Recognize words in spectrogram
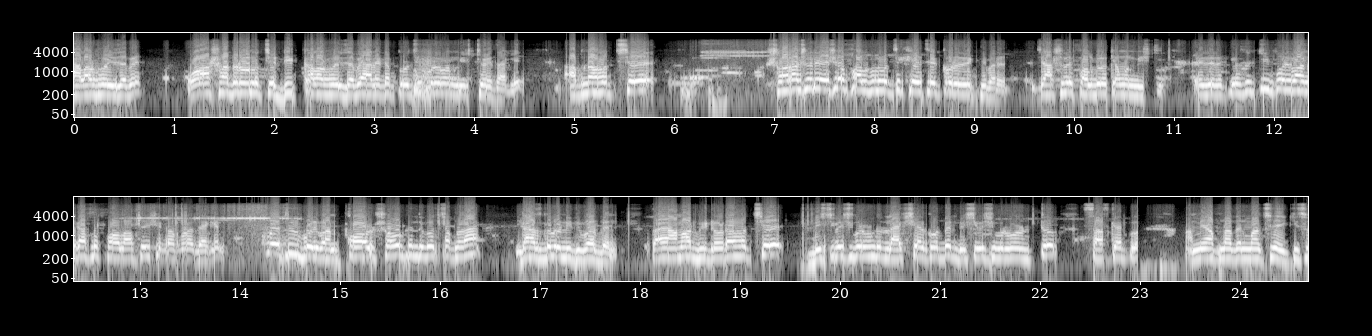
কালার হয়ে যাবে। অসাধারণ হচ্ছে, ডিপ কালার হয়ে যাবে। আর এটা প্রচুর পরিমাণ মিষ্টি হয়ে থাকে। আপনার হচ্ছে সরাসরি এসে ফলগুলো হচ্ছে খেয়ে চেক করে দেখতে পারেন যে আসলে ফলগুলো কেমন মিষ্টি। এই যে দেখতে পাচ্ছেন, কি পরিমাণ গাছে ফল আছে সেটা আপনারা দেখেন। প্রচুর পরিমাণ ফল সহ কিন্তু হচ্ছে আপনারা গাছগুলো নিতে পারবেন। তাই আমার ভিডিওটা হচ্ছে বেশি বেশি পরিমাণ লাইক শেয়ার করবেন, বেশি বেশি পরিমাণ একটু সাবস্ক্রাইব করবেন। আমি আপনাদের মাঝে কিছু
